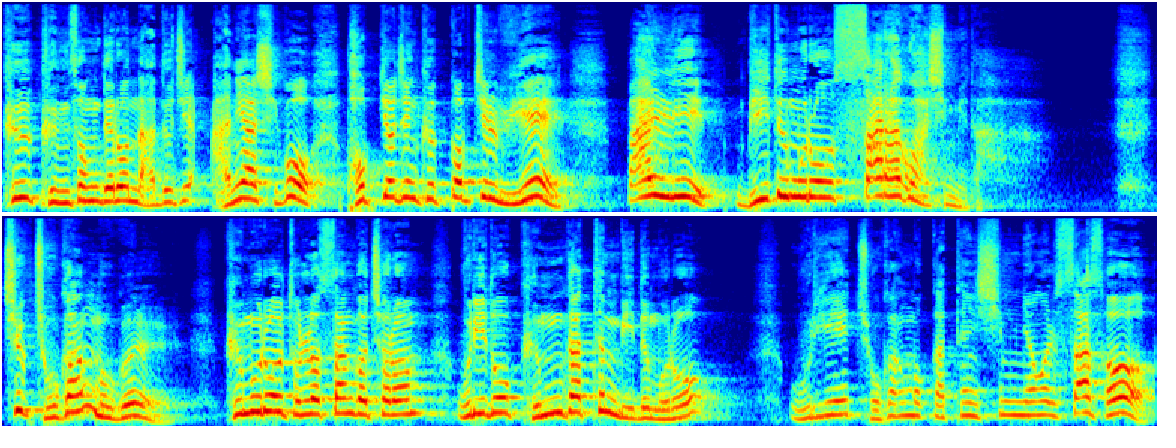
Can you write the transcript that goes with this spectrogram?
그 근성대로 놔두지 아니하시고 벗겨진 그 껍질 위에 빨리 믿음으로 싸라고 하십니다. 즉 조각목을 금으로 둘러싼 것처럼 우리도 금 같은 믿음으로 우리의 조각목 같은 심령을 싸서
